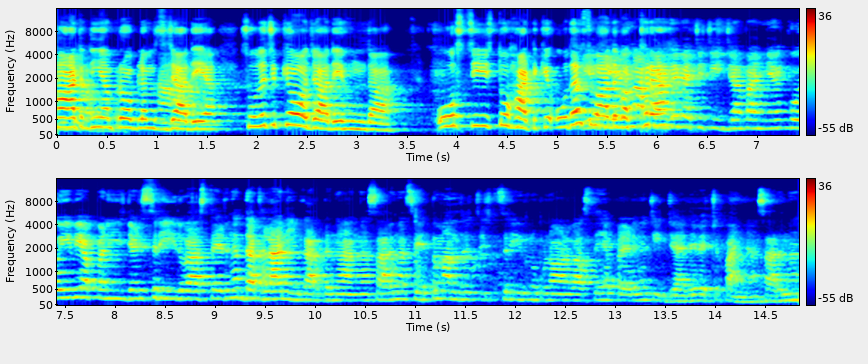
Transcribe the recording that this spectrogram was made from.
ਹਾਰਟ ਦੀਆਂ ਪ੍ਰੋਬਲਮਸ ਜ਼ਿਆਦੇ ਆ। ਸੋ ਉਹਦੇ 'ਚ ਘਿਓ ਜ਼ਿਆਦੇ ਹੁੰਦਾ। ਉਸ ਚੀਜ਼ ਤੋਂ ਹਟ ਕੇ ਉਹਦਾ ਸਵਾਦ ਵੱਖਰਾ ਇਹਦੇ ਵਿੱਚ ਚੀਜ਼ਾਂ ਪਾਈਆਂ ਕੋਈ ਵੀ ਆਪਣੀ ਜਿਹੜੀ ਸਰੀਰ ਵਾਸਤੇ ਜਿਹੜੀਆਂ ਦਖਲਾ ਨਹੀਂ ਕਰਦੀਆਂ ਆਂਗਾ ਸਾਰੀਆਂ ਸਿਹਤਮੰਦ ਸਰੀਰ ਨੂੰ ਬਣਾਉਣ ਵਾਸਤੇ ਆਪਾਂ ਜਿਹੜੀਆਂ ਚੀਜ਼ਾਂ ਇਹਦੇ ਵਿੱਚ ਪਾਈਆਂ ਸਾਰੀਆਂ।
